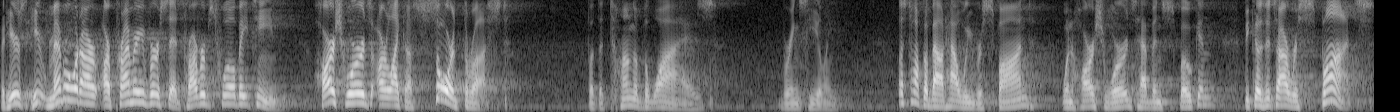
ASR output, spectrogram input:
But here's, here, remember what our, our primary verse said Proverbs 12, 18. Harsh words are like a sword thrust, but the tongue of the wise brings healing. Let's talk about how we respond when harsh words have been spoken, because it's our response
